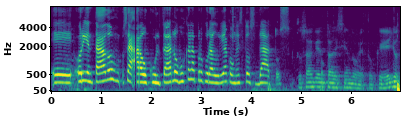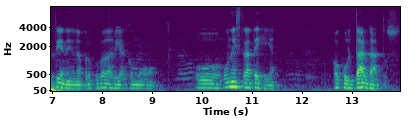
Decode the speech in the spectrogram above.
eh, orientado, o sea, a ocultarlo. Busca la Procuraduría con estos datos. ¿Tú sabes qué está diciendo esto? Que ellos tienen en la Procuraduría como una estrategia ocultar datos.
